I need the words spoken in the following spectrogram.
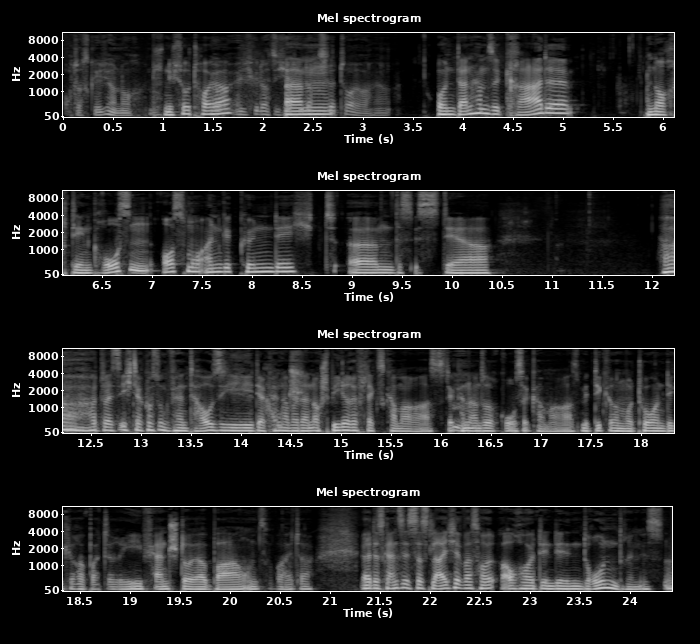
Oh, das geht ja noch. Ist nicht so teuer. hätte ich gedacht, ich hätte gedacht, Ähm, das wäre teurer, ja. Und dann haben sie gerade noch den großen Osmo angekündigt. Ähm, das ist der, ah, was weiß ich, der kostet ungefähr ein Tausi, der kann Autsch. aber dann auch Spiegelreflexkameras, der kann also auch große Kameras mit dickeren Motoren, dickerer Batterie, fernsteuerbar und so weiter. Äh, das Ganze ist das gleiche, was heu auch heute in den Drohnen drin ist, ne?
